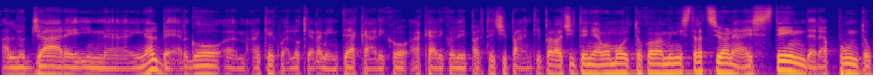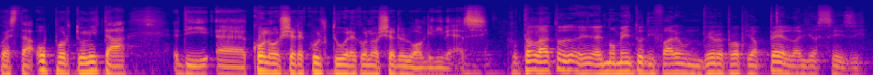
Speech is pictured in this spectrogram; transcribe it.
alloggiare in, in albergo, ehm, anche quello chiaramente è a carico, a carico dei partecipanti. Però ci teniamo molto come amministrazione a estendere appunto questa opportunità di eh, conoscere culture, conoscere luoghi diversi. Tra l'altro è il momento di fare un vero e proprio appello agli assesi.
